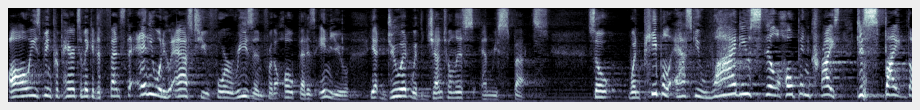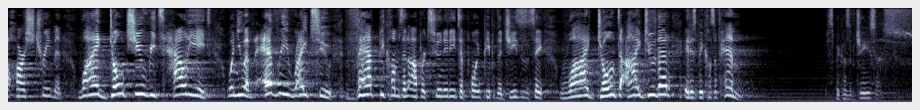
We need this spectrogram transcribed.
always being prepared to make a defense to anyone who asks you for a reason for the hope that is in you, yet do it with gentleness and respect. So, when people ask you, why do you still hope in Christ despite the harsh treatment? Why don't you retaliate when you have every right to? That becomes an opportunity to point people to Jesus and say, why don't I do that? It is because of Him. It's because of Jesus.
